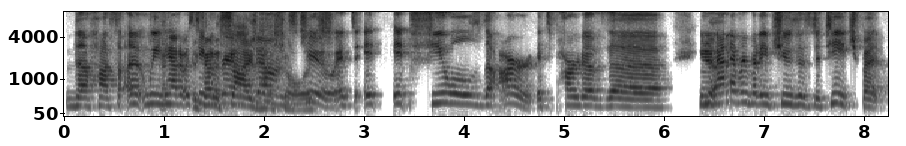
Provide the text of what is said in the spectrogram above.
the hustle. Uh, we had it with It's Stephen Graham Jones hustle, too. It's it it fuels the art. It's part of the, you know, Yeah. not everybody chooses to teach, but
